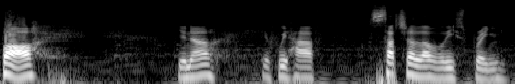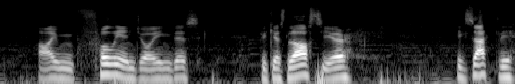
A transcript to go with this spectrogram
But, you know, if we have such a lovely spring, I'm fully enjoying this because last year, exactly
